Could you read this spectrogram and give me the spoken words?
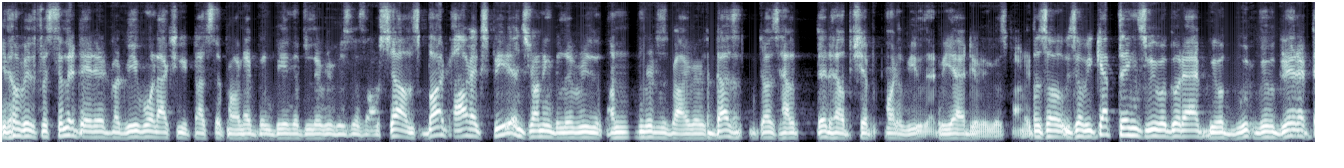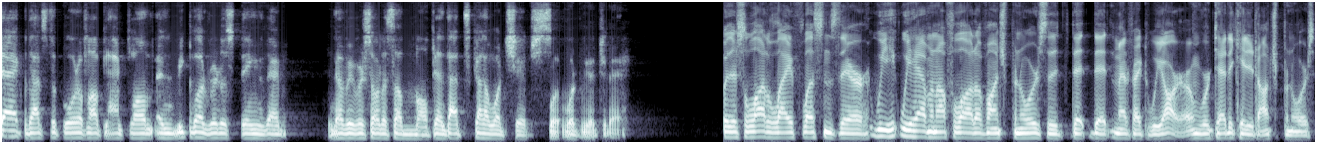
you know, we'll facilitate it, but we won't actually touch the product. We'll be in the delivery business ourselves. But our experience running deliveries with hundreds of drivers does does help did help shape point of view that we had during this time. So so we kept things we were good at. We were we were great at tech. That's the core of our platform, and we got rid of things that you know we were sort of suboptimal. And that's kind of what shapes what, what we are today. But There's a lot of life lessons there. We we have an awful lot of entrepreneurs that that, that matter of fact we are, and we're dedicated entrepreneurs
